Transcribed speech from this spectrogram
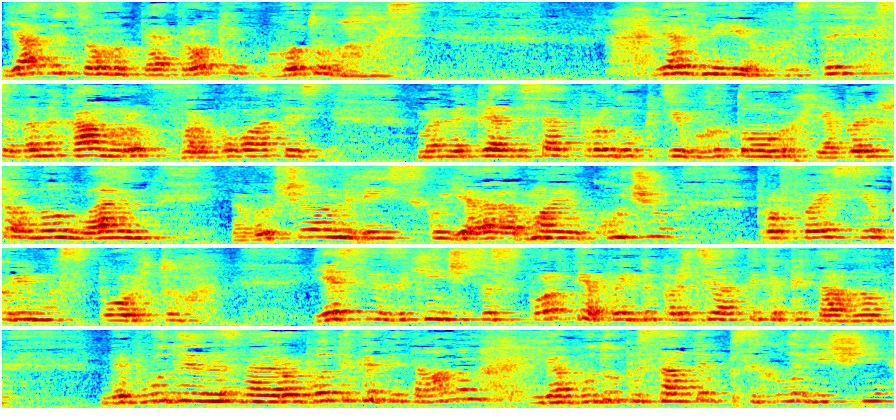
Я до цього 5 років готувалась. Я вмію вести себе на камеру, фарбуватись. У мене 50 продуктів готових. Я перейшла на онлайн, я вивчила англійську, я маю кучу професій, окрім спорту. Якщо закінчиться спорт, я поїду працювати капітаном. Не буде, не знаю, роботи капітаном, я буду писати психологічні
